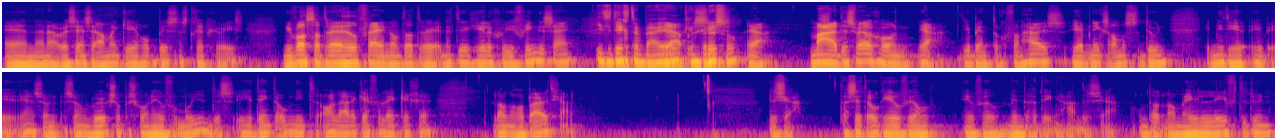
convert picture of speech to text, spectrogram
En uh, nou, we zijn samen een keer op business trip geweest. Nu was dat wel heel fijn, omdat we natuurlijk hele goede vrienden zijn. Iets dichterbij ja, ook, in Brussel. Ja, maar het is wel gewoon, ja, je bent toch van huis. Je hebt niks anders te doen. Je hebt niet zo'n zo'n workshop is gewoon heel vermoeiend. Dus je denkt ook niet, oh, laat ik even lekker uh, langer op uitgaan. Dus ja, daar zitten ook heel veel, heel veel mindere dingen aan. Dus ja, om dat nou mijn hele leven te doen,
